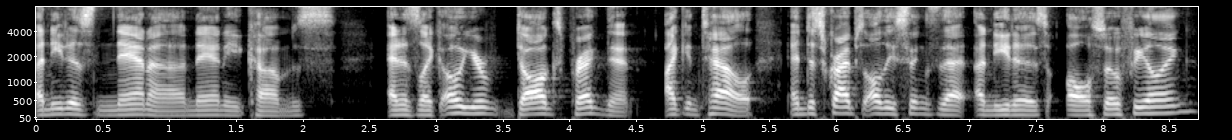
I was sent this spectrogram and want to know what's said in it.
Anita's nana nanny comes and is like, "Oh, your dog's pregnant," I can tell, and describes all these things that Anita is also feeling.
